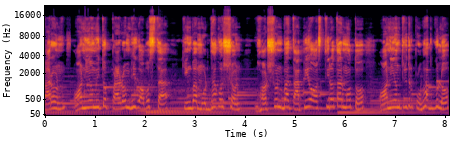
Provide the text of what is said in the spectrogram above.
কারণ অনিয়মিত প্রারম্ভিক অবস্থা কিংবা মধ্যাকর্ষণ ঘর্ষণ বা তাপীয় অস্থিরতার মতো অনিয়ন্ত্রিত প্রভাবগুলো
